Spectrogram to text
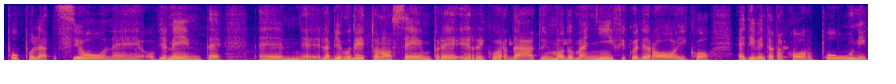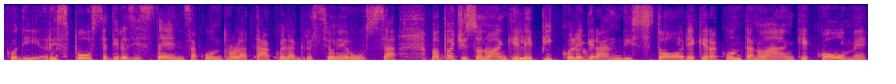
popolazione, ovviamente eh, l'abbiamo detto no, sempre e ricordato in modo magnifico ed eroico, è diventata corpo unico di risposta e di resistenza contro l'attacco e l'aggressione russa, ma poi ci sono anche le piccole grandi storie che raccontano anche come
